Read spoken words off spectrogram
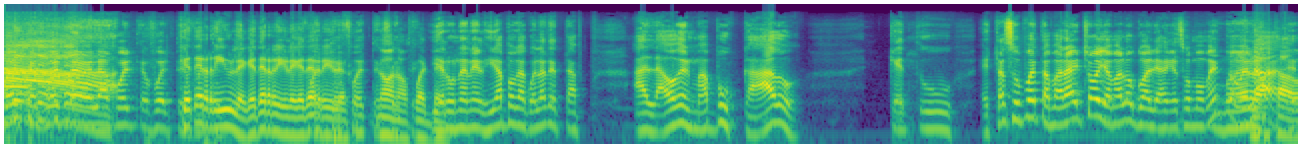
fuerte, fuerte, verdad, fuerte, fuerte. Qué terrible, qué terrible, qué terrible. fuerte, no, no, fuerte. Y era una energía porque acuérdate, estás al lado del más buscado. Que tú estás supuesta para el show y llamar a los guardias en esos momentos, Bueno, ¿verdad?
